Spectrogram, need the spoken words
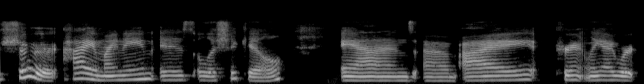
Sure. Hi, my name is Alicia Gill, and um, I currently I work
